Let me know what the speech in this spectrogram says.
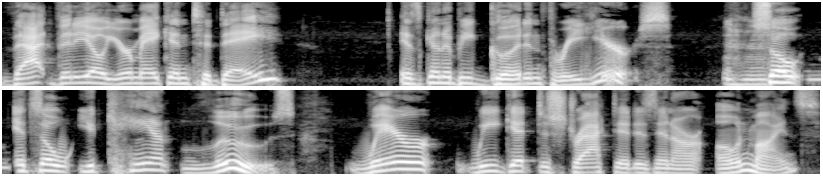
that video you're making today is going to be good in three years. Mhm. So it's a you can't lose. Where we get distracted is in our own minds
